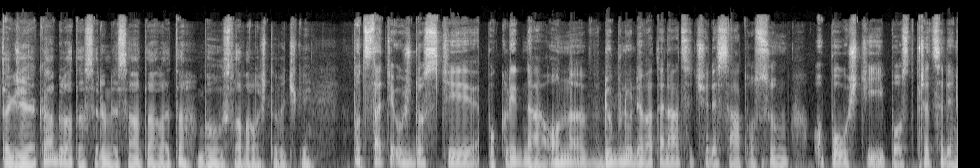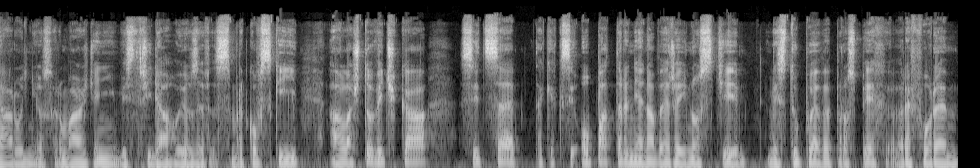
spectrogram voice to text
Takže jaká byla ta 70. léta Bohuslava Laštovičky? Podstatě už dosti poklidná. On v dubnu 1968 opouští post předsedy Národního shromáždění, vystřídá ho Josef Smrkovský a Laštovička sice tak jaksi opatrně na veřejnosti vystupuje ve prospěch reform,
